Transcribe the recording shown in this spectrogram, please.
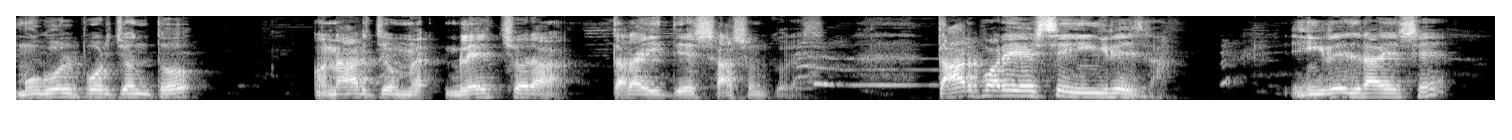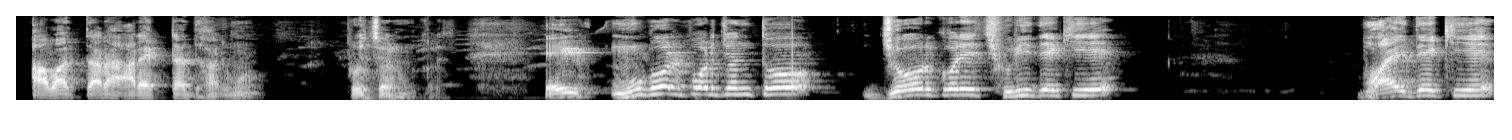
মুঘল পর্যন্ত অনার্য ম্লেচ্ছরা তারা এই দেশ শাসন করেছে। তারপরে এসছে ইংরেজরা। ইংরেজরা এসে আবার তারা আর একটা ধর্ম প্রচলন করেছে। এই মুঘল পর্যন্ত জোর করে ছুরি দেখিয়ে, ভয় দেখিয়ে,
